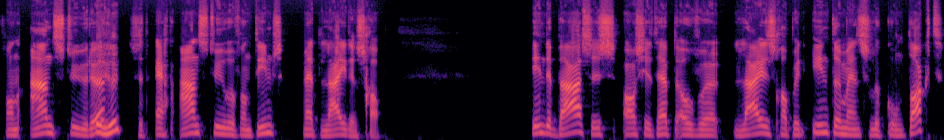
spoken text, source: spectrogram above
van aansturen. -huh. Dus het echt aansturen van teams met leiderschap. In de basis, als je het hebt over leiderschap in intermenselijk contact.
